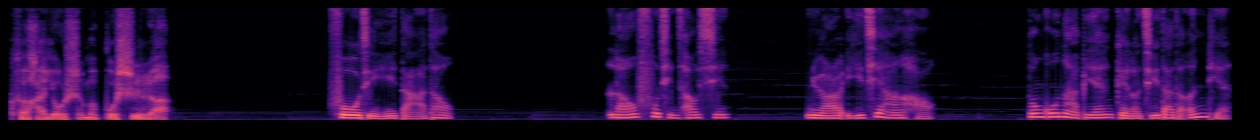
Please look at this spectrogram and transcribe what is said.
可还有什么不适啊？”傅锦仪答道：“劳父亲操心，女儿一切安好。东宫那边给了极大的恩典，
